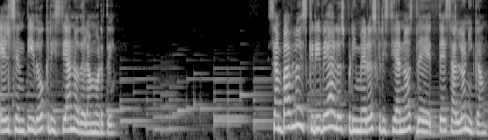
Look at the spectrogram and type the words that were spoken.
El sentido cristiano de la muerte. San Pablo escribe a los primeros cristianos de Tesalónica,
